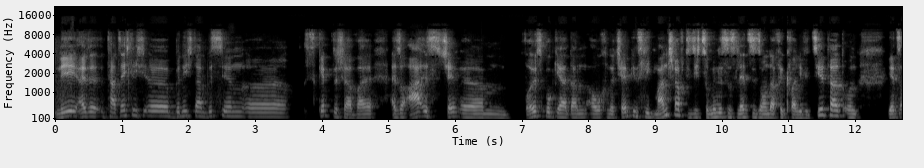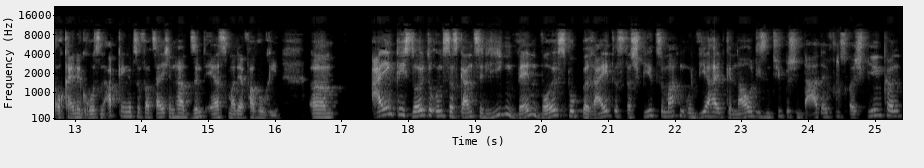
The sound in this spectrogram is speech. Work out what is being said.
Nee, also tatsächlich äh, bin ich da ein bisschen äh, skeptischer, weil, also A ist ähm, Wolfsburg ja dann auch eine Champions League Mannschaft, die sich zumindest letzte Saison dafür qualifiziert hat und jetzt auch keine großen Abgänge zu verzeichnen hat, sind erstmal der Favorit. Ähm, eigentlich sollte uns das Ganze liegen, wenn Wolfsburg bereit ist, das Spiel zu machen und wir halt genau diesen typischen Dardai-Fußball spielen können.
